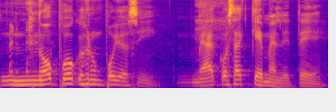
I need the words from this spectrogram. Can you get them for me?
no puedo coger un pollo así. Me da cosa que me aletee.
